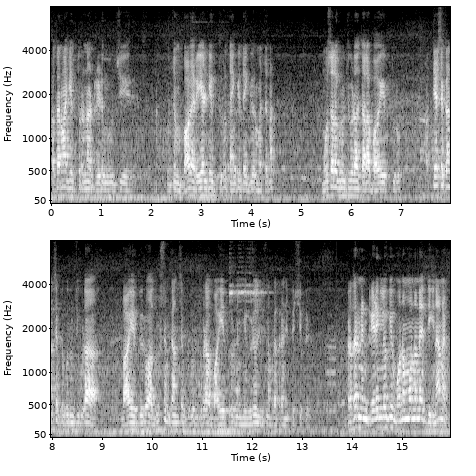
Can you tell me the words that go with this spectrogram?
ఖతర్నాక్ చెప్తున్నా ట్రేడింగ్ గురించి కొంచెం బాగా రియాలిటీ చెప్తారు thank you thank you very much అన్న. మోసాల గురించి కూడా చాలా బాగా చెప్తారు అత్యాశ కాన్సెప్ట్ గురించి కూడా బాగా చెప్పారు. అదృష్టం కాన్సెప్ట్ గురించి కూడా బాగా చెప్పారు. నేను మీ వీడియోలు చూసిన బ్రదర్ అని చెప్పేసి చెప్పారు బ్రదర్ నేను ట్రేడింగ్లోకి మొన్న మొన్ననే దిగినా. నాకు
